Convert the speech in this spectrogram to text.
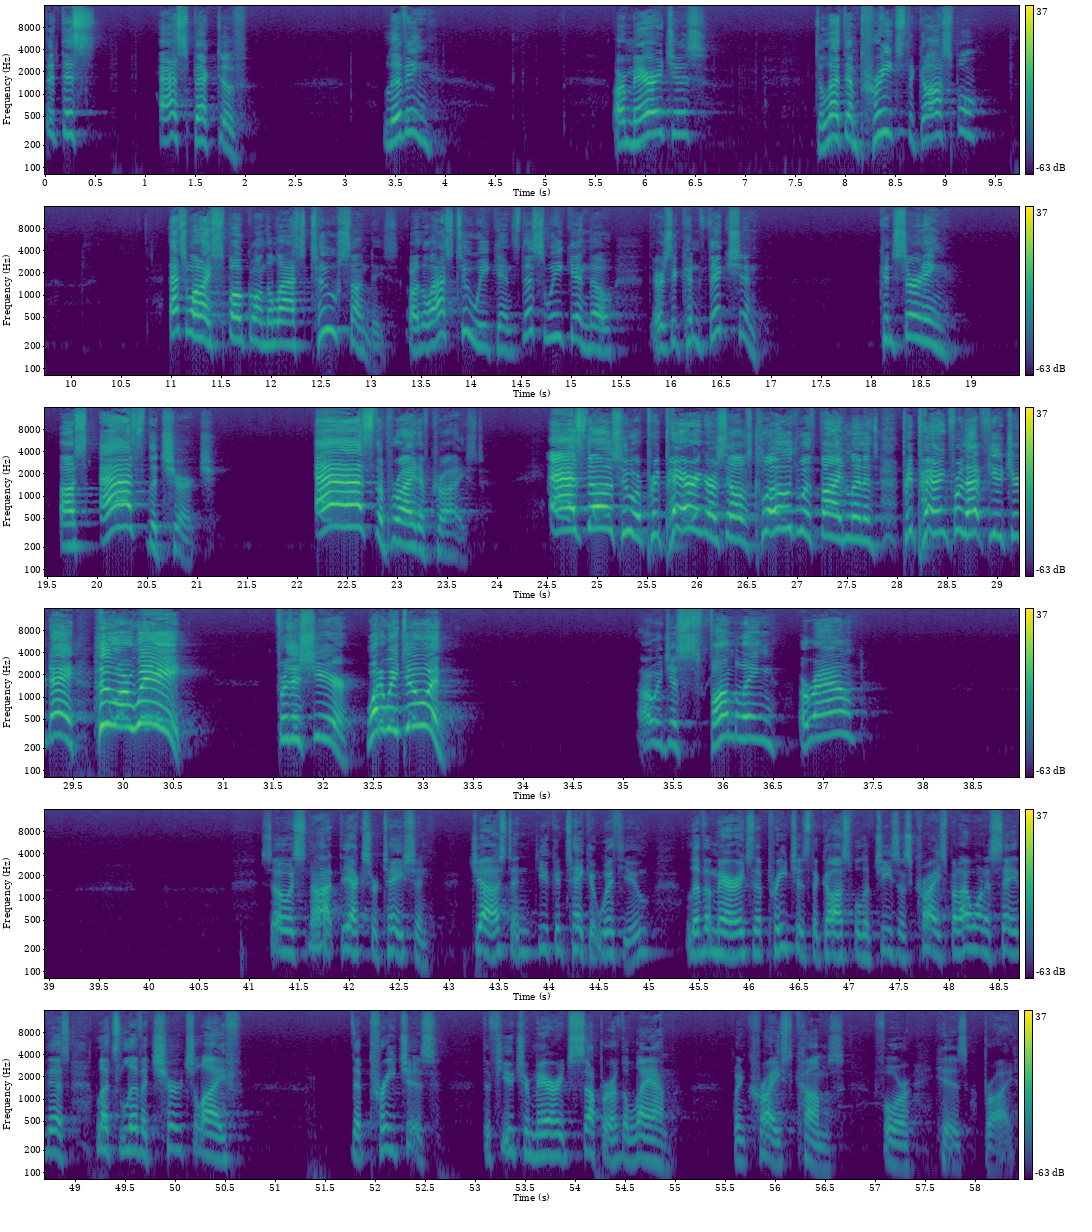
it. But this aspect of living our marriages to let them preach the gospel, that's what I spoke on the last two Sundays, or the last two weekends. This weekend, though, there's a conviction concerning us as the church, as the bride of Christ, as those who are preparing ourselves, clothed with fine linens, preparing for that future day. Who are we for this year? What are we doing? Are we just fumbling around? So it's not the exhortation just, and you can take it with you. Live a marriage that preaches the gospel of Jesus Christ. But I want to say this let's live a church life that preaches the future marriage supper of the Lamb when Christ comes for his bride.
